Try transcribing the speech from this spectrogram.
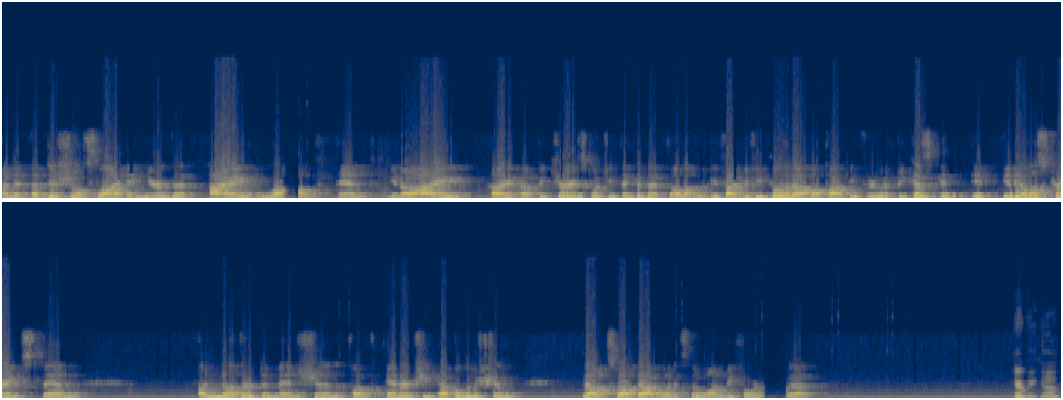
an additional slide in here that I love, and you know I, I will be curious what you think of it. If I if you pull it up, I'll talk you through it because it it, it illustrates then another dimension of energy evolution. No, it's not that one. It's the one before that. Here we go.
